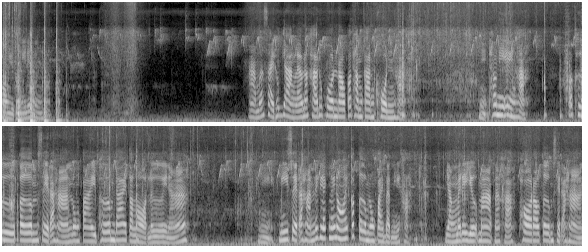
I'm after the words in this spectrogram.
กองอยู่ตรงนี้นิดนึงอ่าเมื่อใส่ทุกอย่างแล้วนะคะ ทุกคนเราก็ทำการคนค่ะ นี่เท่านี้เองค่ะ ก็คือเติมเศษอาหารลงไปเพิ่มได้ตลอดเลยนะ นี่มีเศษอาหารเล็ก ๆ น้อยๆ ก็เติมลงไปแบบนี้ค่ะ ยังไม่ได้เยอะมากนะคะ พอเราเติมเศษอาหาร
